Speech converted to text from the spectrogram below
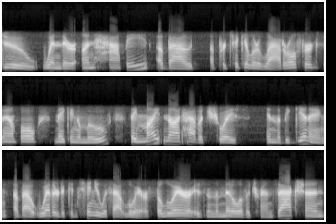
do when they're unhappy about a particular lateral, for example, making a move, they might not have a choice in the beginning about whether to continue with that lawyer. If the lawyer is in the middle of a transaction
